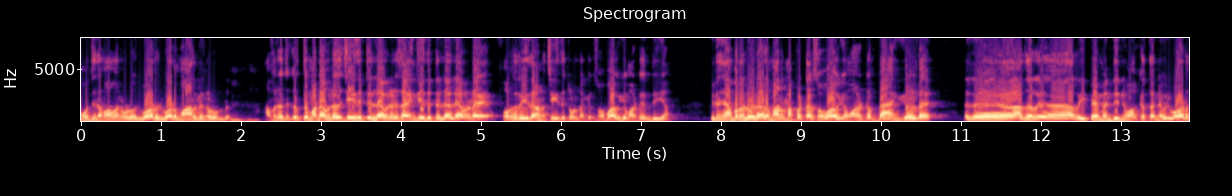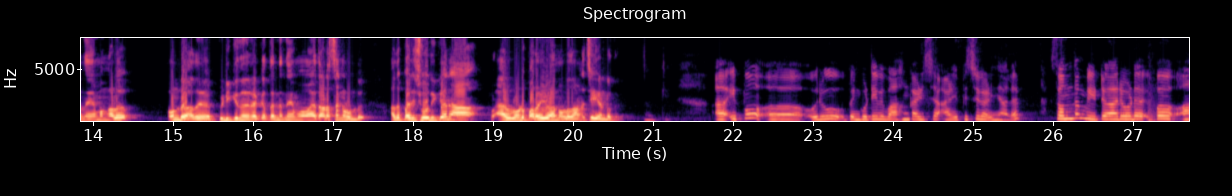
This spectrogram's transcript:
മോചനമാവാനുള്ള ഒരുപാട് ഒരുപാട് മാർഗങ്ങളുണ്ട്. അവരത് കൃത്യമായിട്ട് അവരത് ചെയ്തിട്ടില്ല അവരത് സൈൻ ചെയ്തിട്ടില്ല അല്ലെ അവരുടെ ഫോർദർ ഇതാണ് ചെയ്തിട്ടുണ്ടെങ്കിൽ സ്വാഭാവികമായിട്ടും എന്ത് ചെയ്യാം? പിന്നെ ഞാൻ പറഞ്ഞല്ലോ ഒരാൾ മരണപ്പെട്ടാൽ സ്വാഭാവികമായിട്ടും ബാങ്കുകളുടെ അത് റീപേയ്മെന്റിനും ഒക്കെ തന്നെ ഒരുപാട് നിയമങ്ങൾ ഉണ്ട്. അത് പിടിക്കുന്നതിനൊക്കെ തന്നെ നിയമമായ തടസ്സങ്ങളുണ്ട്. അത് പരിശോധിക്കാൻ ആ ആളിനോട് പറയുക എന്നുള്ളതാണ് ചെയ്യേണ്ടത്. ഇപ്പോൾ ഒരു പെൺകുട്ടി വിവാഹം കഴിച്ച് അഴിപ്പിച്ചു കഴിഞ്ഞാൽ സ്വന്തം വീട്ടുകാരോട് ഇപ്പോൾ ആ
